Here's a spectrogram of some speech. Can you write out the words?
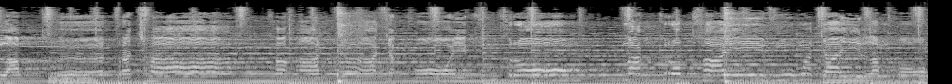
หลับเถิดประชาทหารกล้า จะคอยคุ้มครองนักรบไทยหัวใจลำพอง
